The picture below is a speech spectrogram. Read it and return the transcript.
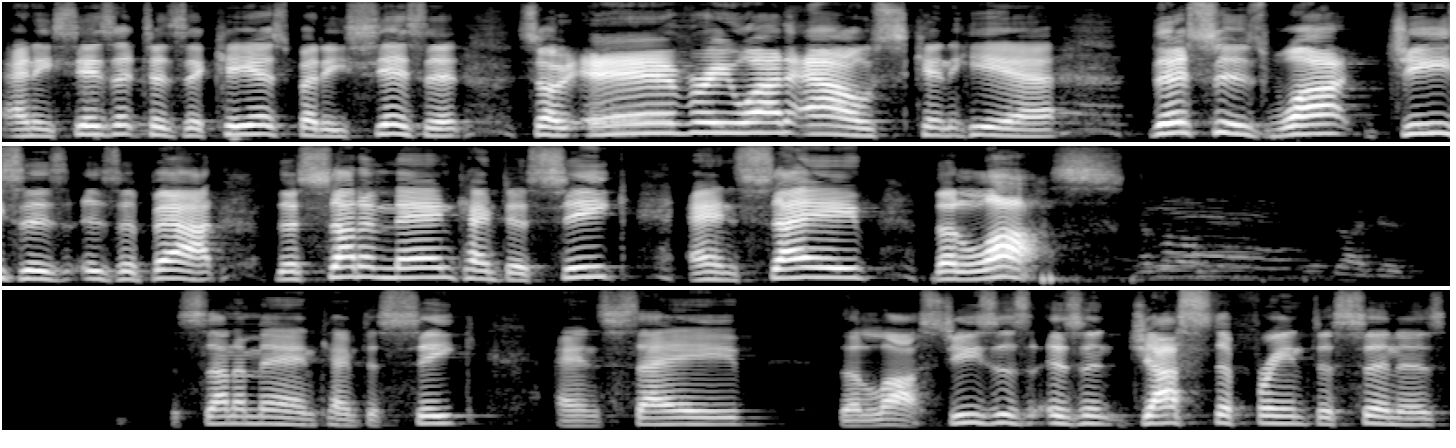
And he says it to Zacchaeus, but he says it so everyone else can hear. This is what Jesus is about. The Son of Man came to seek and save the lost. The Son of Man came to seek and save the lost. Jesus isn't just a friend to sinners.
